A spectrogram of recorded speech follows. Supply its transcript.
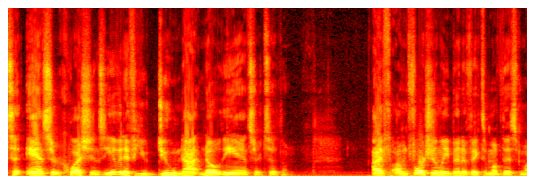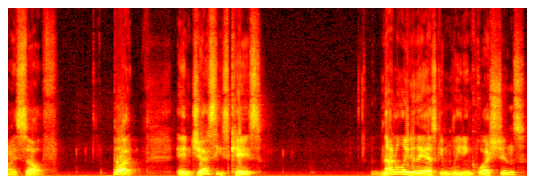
to answer questions, even if you do not know the answer to them. I've unfortunately been a victim of this myself. But in Jessie's case, not only do they ask him leading questions,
